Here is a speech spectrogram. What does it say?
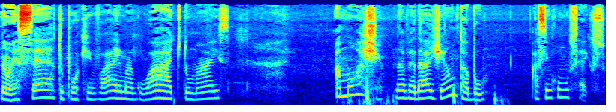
não é certo, porque vai magoar e tudo mais. A morte, na verdade, é um tabu, assim como o sexo.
